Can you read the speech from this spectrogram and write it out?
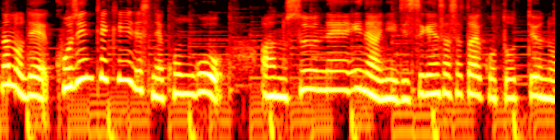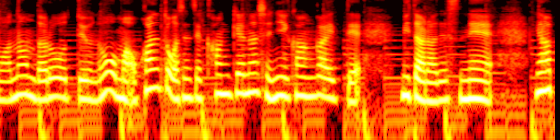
なので個人的にですね今後あの数年以内に実現させたいことっていうのは何だろうっていうのを、まあ、お金とか全然関係なしに考えてみたらですねやっ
